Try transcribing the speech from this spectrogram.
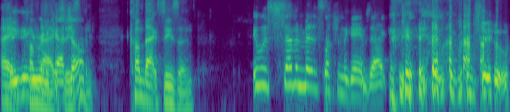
Hey, Do you think you were gonna comeback catch up? season. Comeback season. it was seven minutes left in the game zach They went for two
